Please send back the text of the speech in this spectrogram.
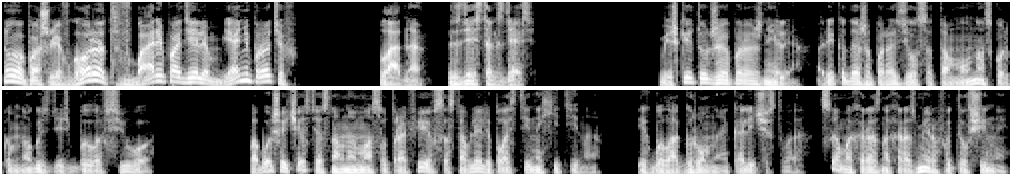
«Ну, пошли в город, в баре поделим. Я не против». «Ладно, здесь так здесь». Мешки тут же опорожнели. Рика даже поразился тому, насколько много здесь было всего. По большей части основную массу трофеев составляли пластины хитина. Их было огромное количество, самых разных размеров и толщины.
